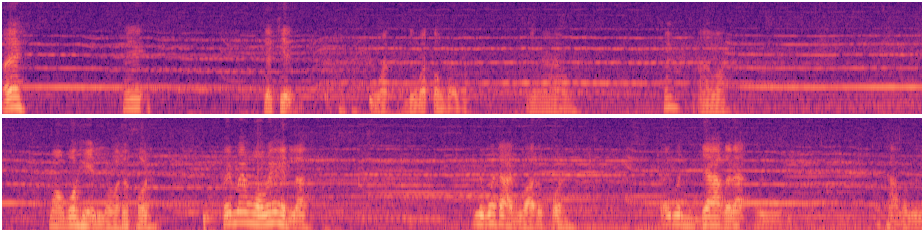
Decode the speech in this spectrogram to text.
เอ้ย เฮ้ยอย่าเขียนว่าหรือว่าตรงไปวะไม่น่าวะเฮ้ยอะไรวะมองไม่เห็นเลยวะทุกคนเฮ้ยแม่งมองไม่เห็นเลยหรือว่าดันวะทุกคนเฮ้ยมันยากเลยนะมันต้องถามว่ามัน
